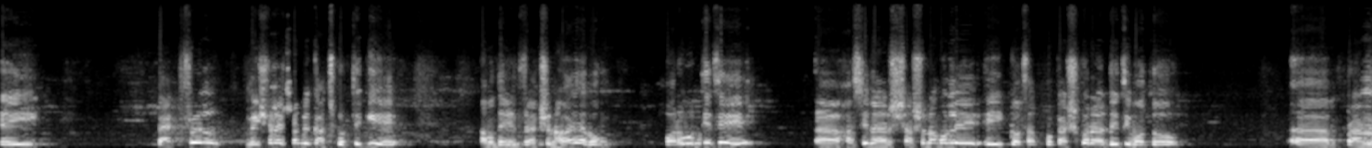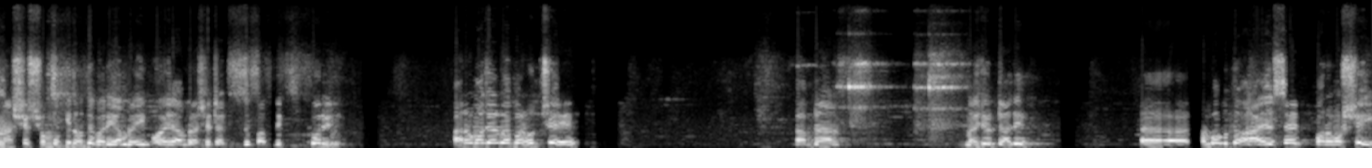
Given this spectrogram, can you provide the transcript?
এই ব্যাকফ্রেল মিশনের সঙ্গে কাজ করতে গিয়ে আমাদের ইন্টারাকশন হয় এবং পরবর্তীতে হাসিনার শাসনামলে এই কথা প্রকাশ করা রীতিমতো প্রাণ নাশের সম্মুখীন হতে পারি আমরা, এই ভয়ে আমরা সেটা কিন্তু পাবলিক করিনি। আরও মজার ব্যাপার হচ্ছে, আপনার মেজর ডালিম সম্ভবত আইএসআই পরামর্শেই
